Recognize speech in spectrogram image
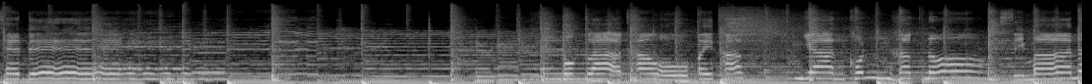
แท้เด บอกกล้าเข้าไปทัก ย่านคนหักน้องสิมาน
